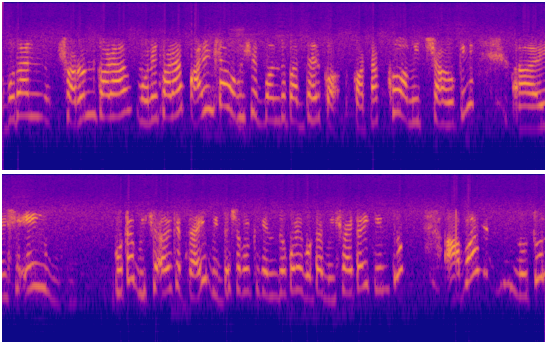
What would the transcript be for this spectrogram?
অবদান স্মরণ করা মনে করা পাল্টা অভিষেক বন্দ্যোপাধ্যায়ের কটাক্ষ অমিত শাহকে এই গোটা বিষয়টাই বিদ্যাসাগরকে কেন্দ্র করে গোটা বিষয়টাই কিন্তু আবার নতুন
